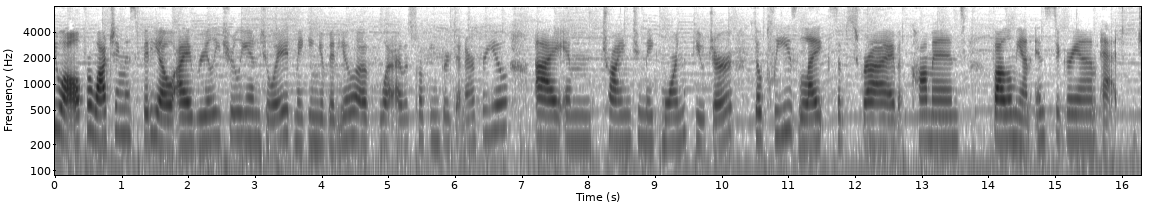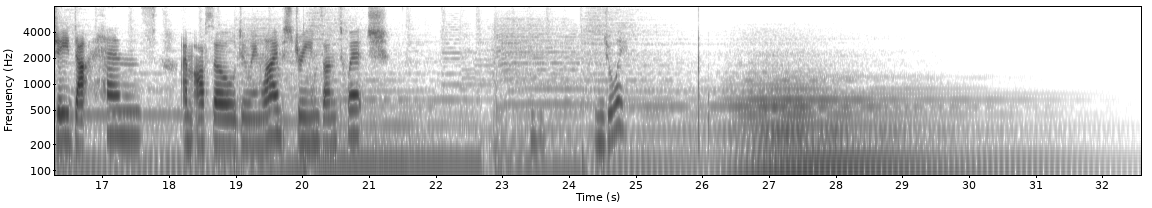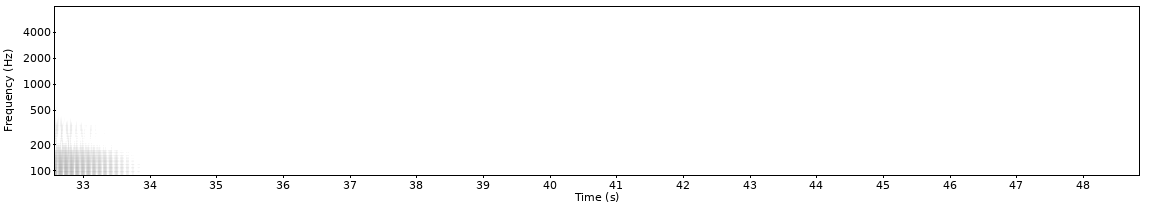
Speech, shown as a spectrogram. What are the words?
All for watching this video. I really truly enjoyed making a video of what I was cooking for dinner for you. I am trying to make more in the future. So please like, subscribe, comment, follow me on Instagram at j.hends. I'm also doing live streams on Twitch. Enjoy.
